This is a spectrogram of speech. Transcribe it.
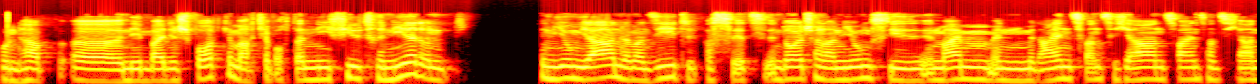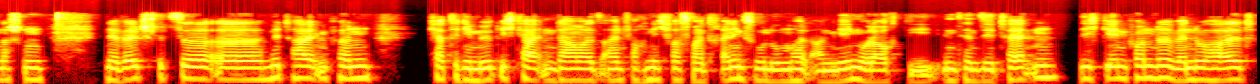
und habe äh, nebenbei den Sport gemacht. Ich habe auch dann nie viel trainiert und in jungen Jahren, wenn man sieht, was jetzt in Deutschland an Jungs, die in meinem in, mit 21 Jahren, 22 Jahren da schon in der Weltspitze äh, mithalten können, ich hatte die Möglichkeiten damals einfach nicht, was mein Trainingsvolumen halt anging oder auch die Intensitäten, die ich gehen konnte. Wenn du halt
